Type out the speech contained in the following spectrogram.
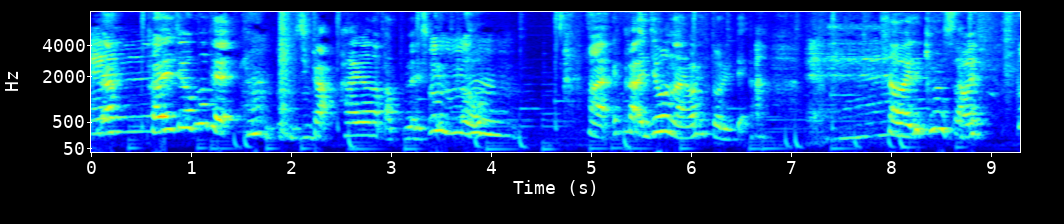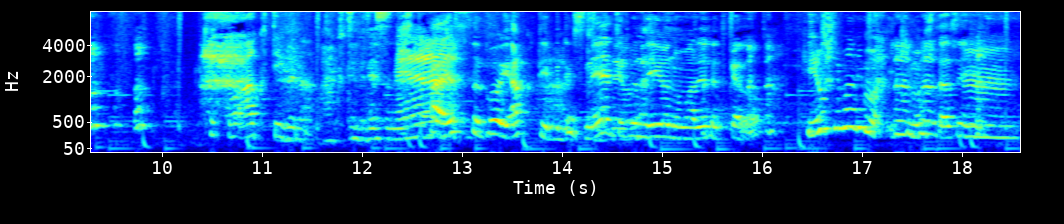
えー会場までしか入らなかったんですけど、はい。ん。会場内は一人でえー騒いできました。結構アクティブな。アクティブですね。い、すごいアクティブですね。自分で言うのもあれですけど、広島にも行きましたし、うん。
